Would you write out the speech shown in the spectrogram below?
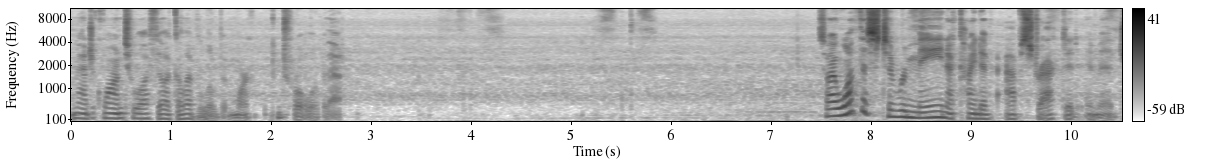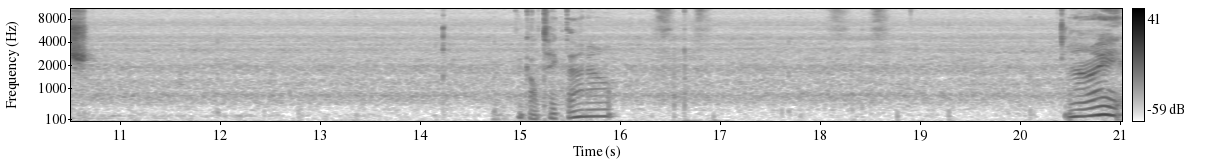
magic wand tool. I feel like I'll have a little bit more control over that. So I want this to remain a kind of abstracted image. I think I'll take that out. I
